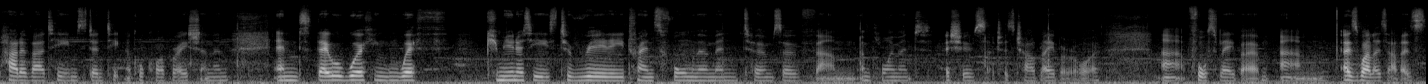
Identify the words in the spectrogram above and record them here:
part of our teams did technical cooperation, and and they were working with communities to really transform them in terms of um, employment issues such as child labour or uh, forced labour, um, as well as others.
